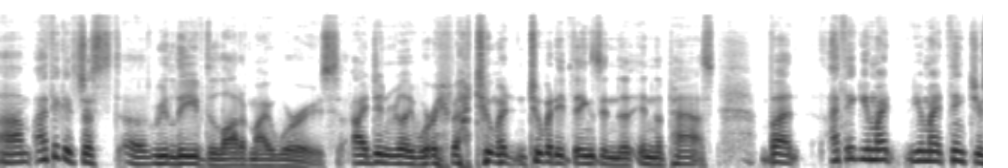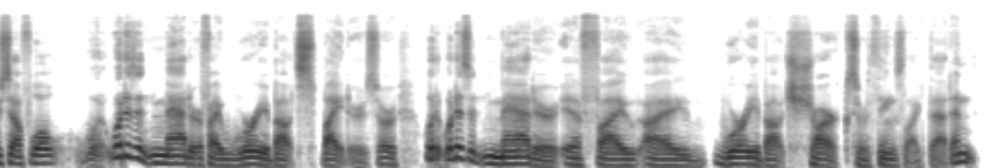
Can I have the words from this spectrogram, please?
um, I think it's just uh, relieved a lot of my worries. I didn't really worry about too much, too many things in the in the past, but I think you might you might think to yourself, well, what, what does it matter if I worry about spiders, or what what does it matter if I I worry about sharks or things like that? And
